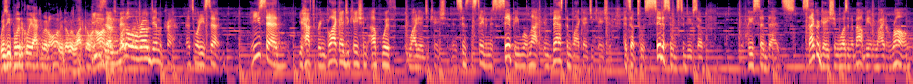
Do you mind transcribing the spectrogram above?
Was he politically active at all? I mean, there was a lot going on. He's in a middle of the road Democrat. That's what he said. He said you have to bring black education up with white education. And since the state of Mississippi will not invest in black education, it's up to its citizens to do so. He said that segregation wasn't about being right or wrong.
